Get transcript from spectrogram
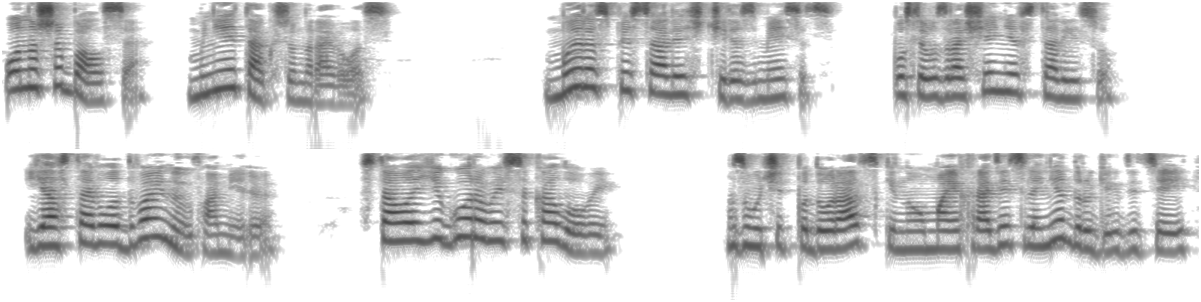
Он ошибался. Мне и так все нравилось. Мы расписались через месяц после возвращения в столицу. Я оставила двойную фамилию. Стала Егоровой Соколовой. Звучит по-дурацки, но у моих родителей нет других детей,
